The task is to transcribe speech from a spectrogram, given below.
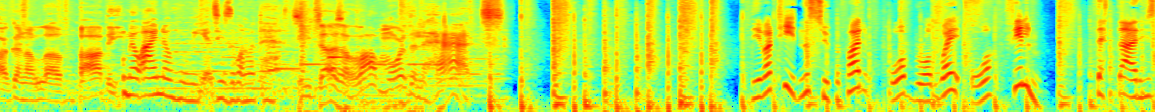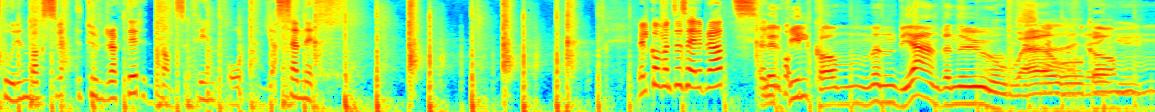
are gonna love Bobby. No, I know who he is. He's the one with the hats. He does a lot more than hats. De var tidenes superpar på Broadway og film. Dette er historien bak svette turndrakter, dansetrinn og jazzhender. Velkommen til Serieprat. Eller velkommen, bienvenue, welcome.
